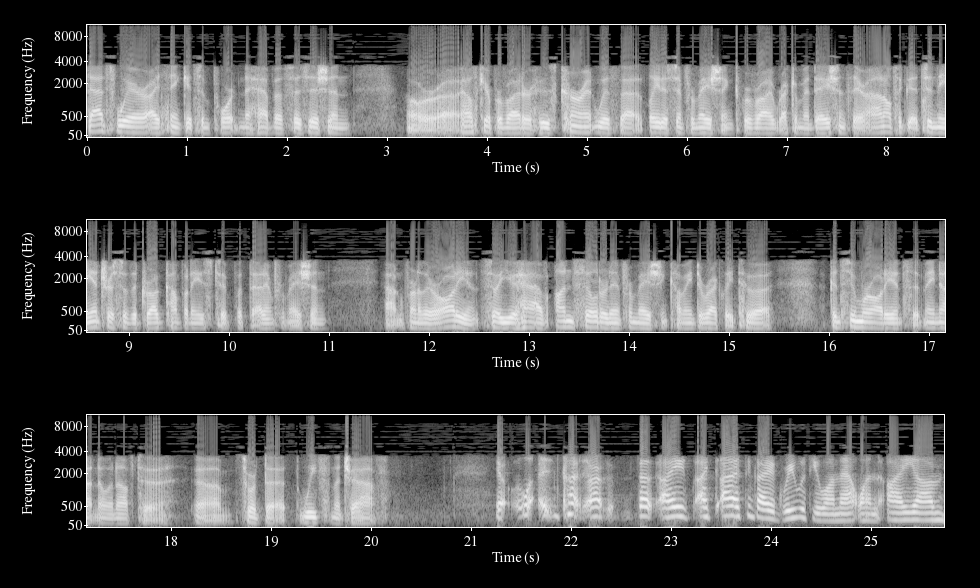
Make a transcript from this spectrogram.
that's where I think it's important to have a physician or a healthcare provider who's current with that latest information to provide recommendations there. I don't think it's in the interest of the drug companies to put that information out in front of their audience. So you have unfiltered information coming directly to a consumer audience that may not know enough to um, sort the wheat from the chaff. Yeah, well, uh, I, I I think I agree with you on that one. I um,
